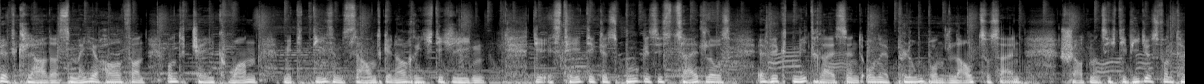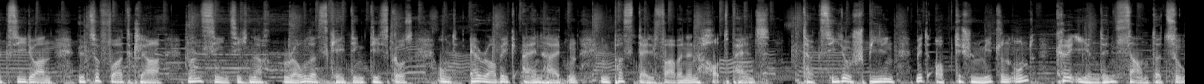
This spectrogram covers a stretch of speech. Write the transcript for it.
wird klar, dass Mayor Hawthorne und Jake One mit diesem Sound genau richtig liegen. Die Ästhetik des Boogies ist zeitlos, er wirkt mitreißend, ohne plump und laut zu sein. Schaut man sich die Videos von Tuxedo an, wird sofort klar, man sehnt sich nach Rollerskating-Discos und Aerobic-Einheiten in pastellfarbenen Hotpants. Tuxedo spielen mit optischen Mitteln und kreieren den Sound dazu.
